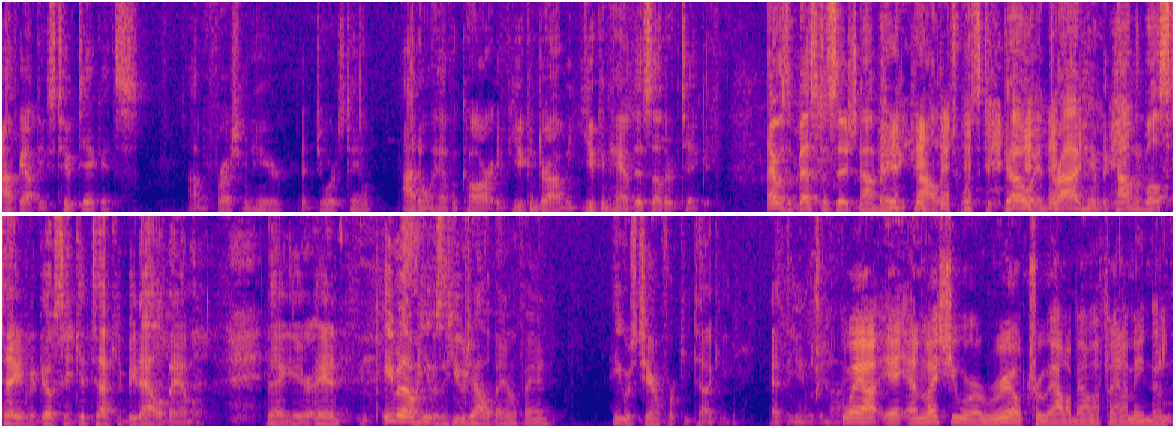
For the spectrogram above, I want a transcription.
"I've got these two tickets. I'm a freshman here at Georgetown. I don't have a car. If you can drive me, you can have this other ticket." That was the best decision I made in college was to go and drive him to Commonwealth Stadium and go see Kentucky beat Alabama that year. And even though he was a huge Alabama fan, he was cheering for Kentucky at the end of the night. Well, i unless you were a real true Alabama fan, I mean, the,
